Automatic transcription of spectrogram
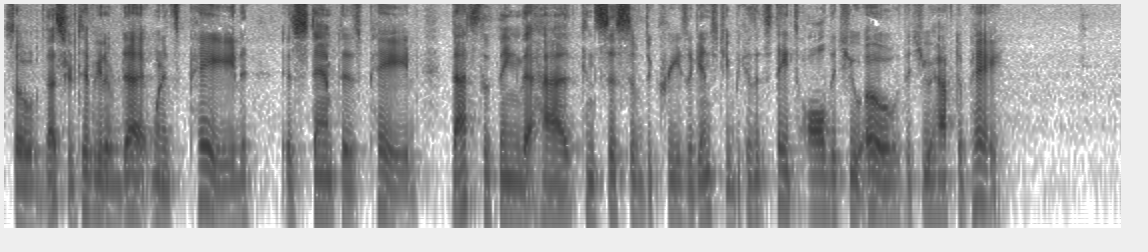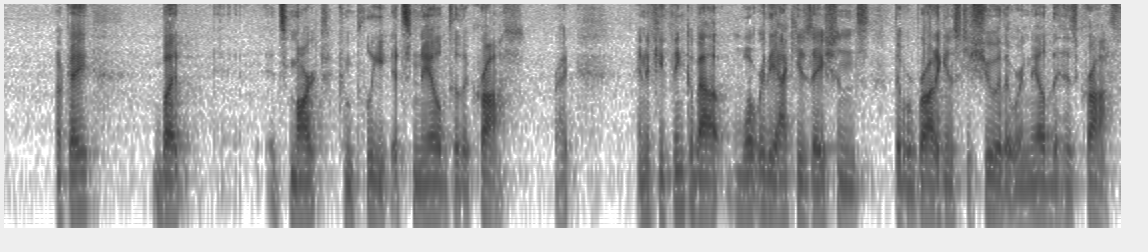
So that certificate of debt, when it's paid, is stamped as paid. That's the thing that has, consists of decrees against you because it states all that you owe that you have to pay. Okay? But it's marked complete, it's nailed to the cross right? And if you think about what were the accusations that were brought against Yeshua that were nailed to his cross,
